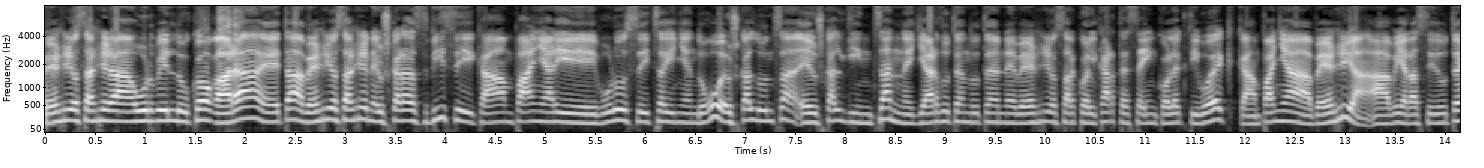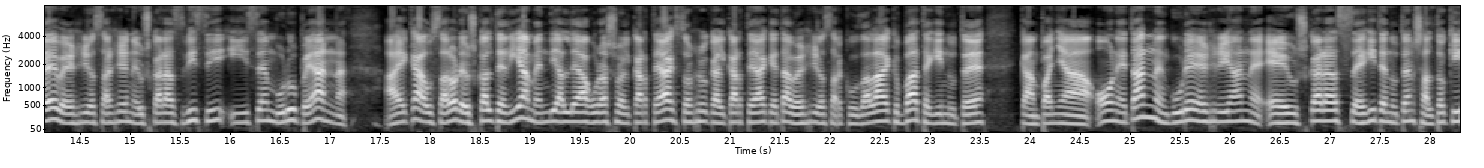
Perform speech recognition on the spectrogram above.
Berriozarrera hurbilduko gara eta Berriozarren Euskaraz bizi kanpainari buruz hitz eginen dugu. Euskalduntza, Euskalgintzan jarduten duten Berriozarko elkarte zein kolektiboek kanpaina berria abiarazi dute Berriozarren Euskaraz bizi izen burupean. Aeka, Uzalor, Euskaltegia, Mendialdea Guraso Elkarteak, Zorruka Elkarteak eta Berriozarko Udalak bat egin dute kanpaina honetan gure herrian euskaraz egiten duten saltoki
